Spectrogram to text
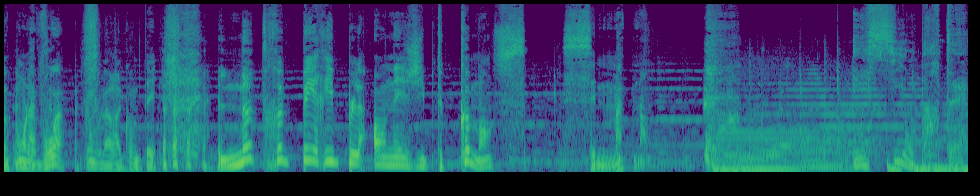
On la voit quand vous la racontez. Notre périple en Égypte commence, c'est maintenant. Et si on partait?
